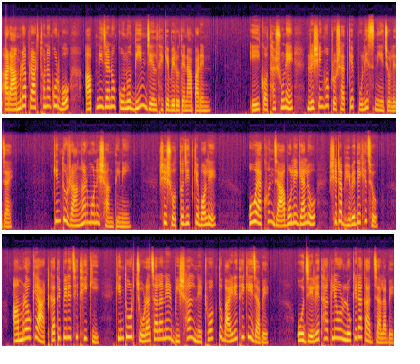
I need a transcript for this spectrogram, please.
আর আমরা প্রার্থনা করব আপনি যেন কোনো দিন জেল থেকে বেরোতে না পারেন। এই কথা শুনে নৃসিংহপ্রসাদকে পুলিশ নিয়ে চলে যায়। কিন্তু রাঙার মনে শান্তি নেই। সে সত্যজিৎকে বলে, ও এখন যা বলে গেল, সেটা ভেবে দেখেছ? আমরা ওকে আটকাতে পেরেছি ঠিকই, কিন্তু ওর চোরাচালানের বিশাল নেটওয়ার্ক তো বাইরে থেকেই যাবে। ও জেলে থাকলে ওর লোকেরা কাজ চালাবে।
